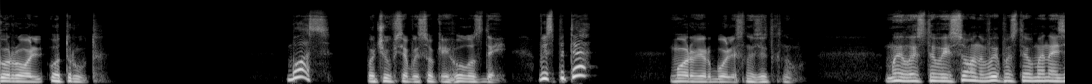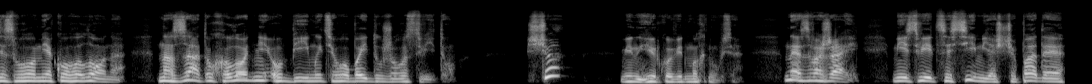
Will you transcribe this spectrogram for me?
Король отрут. Бос, почувся високий голос Дей. ви спите? Морвір болісно зітхнув. Милистовий сон випустив мене зі свого м'якого лона назад у холодні обійми цього байдужого світу. Що? Він гірко відмахнувся. Не зважай, мій світ це сім'я, що падає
